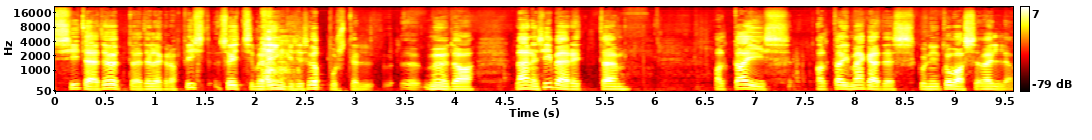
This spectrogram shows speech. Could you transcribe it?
sidetöötaja, telegrafist, sõitsime ringi siis õppustel äh, mööda Lääne-Siberit äh,, Altais, Altai mägedes kuni Tuvasse välja,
